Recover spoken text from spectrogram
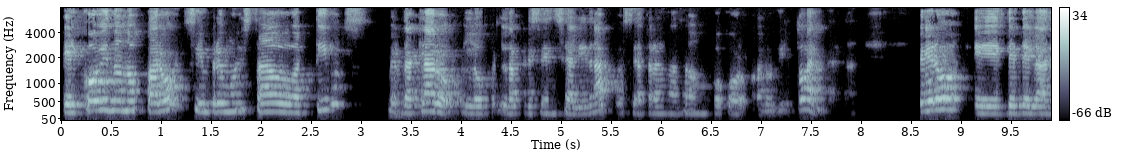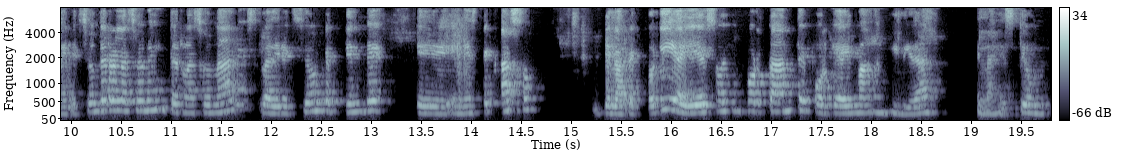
El COVID no nos paró, siempre hemos estado activos, ¿verdad? Claro, la presencialidad pues se ha trasladado un poco a lo virtual. Pero eh, desde la Dirección de Relaciones Internacionales, la dirección depende, eh, en este caso, de la rectoría y eso es importante porque hay más agilidad en la gestión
